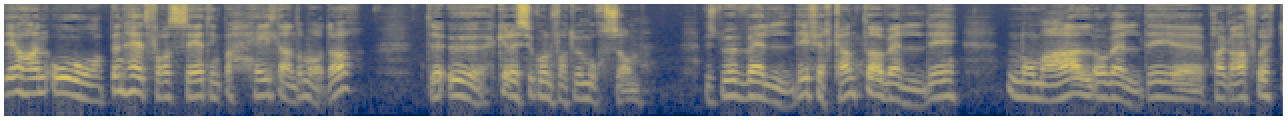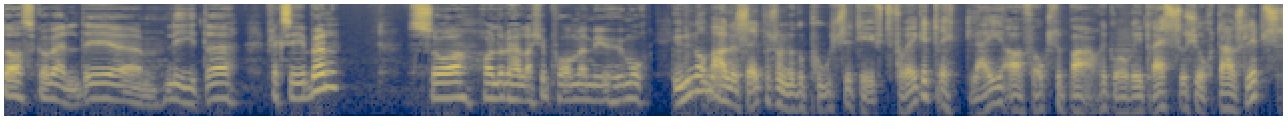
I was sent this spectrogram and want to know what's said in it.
Det å ha en åpenhet for å se ting på helt andre måter, det øker risikoen for at du er morsom. Hvis du er veldig firkanta, veldig normal og veldig eh, paragrafryttersk og veldig eh, lite fleksibel, så holder du heller ikke på med mye humor unormale ser jeg på som noe positivt. For jeg er drittlei av folk som bare går i dress og skjorte og slips.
